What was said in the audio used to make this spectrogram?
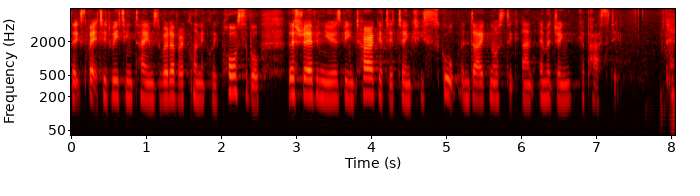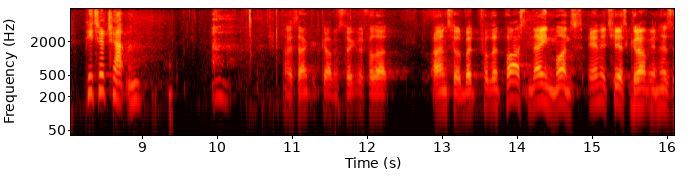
the expected waiting times wherever clinically possible. This revenue is being targeted to increase scope and diagnostic and imaging capacity. Peter Chapman. I thank Cabinet Secretary for that answer, but for the past nine months, NHS Grampian has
